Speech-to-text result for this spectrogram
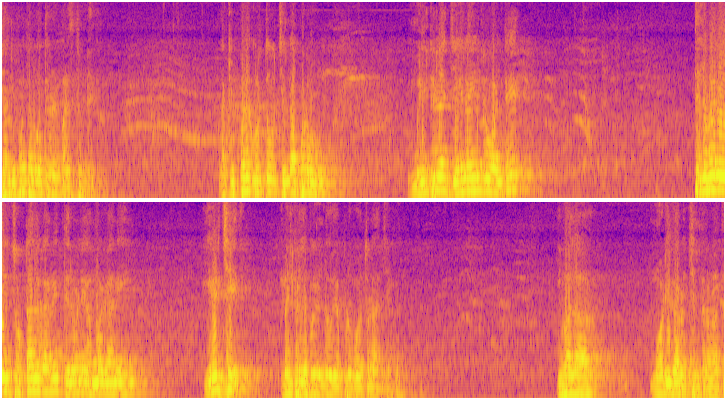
చనిపోతామో తెలియని పరిస్థితి ఉండేది. నాకు ఇప్పటికి గుర్తు చిన్నప్పుడు మిలిటరీలో జాయిన్ అయినరు అంటే తెలివని చుట్టాలు కానీ తెలివని అమ్మ కానీ ఏడ్చేది. మిలిటరీలో పోయిండు ఎప్పుడు పోతున్నా అని చెప్పి. ఇవాళ మోడీ గారు వచ్చిన తర్వాత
